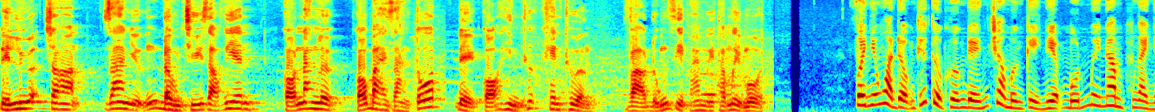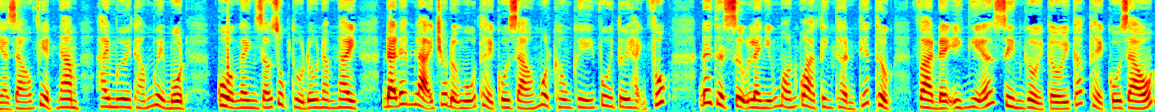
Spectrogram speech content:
để lựa chọn ra những đồng chí giáo viên có năng lực, có bài giảng tốt để có hình thức khen thưởng vào đúng dịp 20 tháng 11 với những hoạt động thiết thực hướng đến chào mừng kỷ niệm 40 năm Ngày Nhà giáo Việt Nam 20 tháng 11 của ngành giáo dục thủ đô năm nay đã đem lại cho đội ngũ thầy cô giáo một không khí vui tươi hạnh phúc. Đây thật sự là những món quà tinh thần thiết thực và đầy ý nghĩa xin gửi tới các thầy cô giáo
